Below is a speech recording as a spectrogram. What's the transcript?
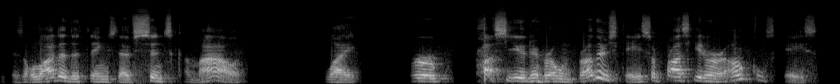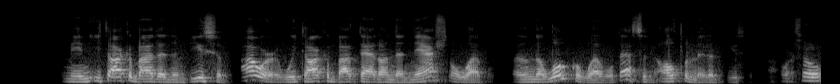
Because a lot of the things that have since come out, like her prosecuting her own brother's case or prosecuting her uncle's case, I mean, you talk about an abuse of power. We talk about that on the national level, but on the local level, that's an ultimate abuse of power. So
